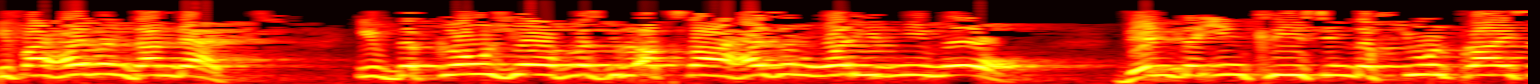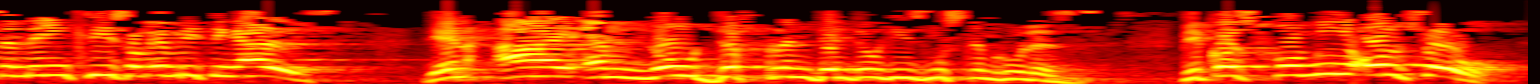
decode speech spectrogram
If I haven't done that, if the closure of Masjid al-Aqsa hasn't worried me more, then the increase in the fuel price and the increase of everything else, then I am no different than these Muslim rulers. Because for me also,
